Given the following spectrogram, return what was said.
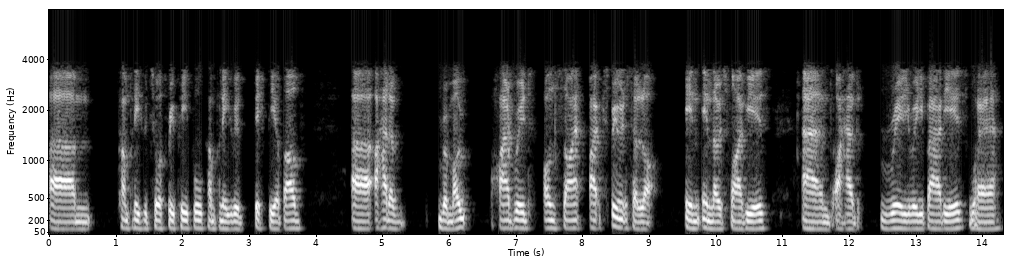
um, companies with two or three people, companies with 50 above. Uh, I had a remote, hybrid, on-site. I experienced a lot in in those five years, and I had really, really bad years where,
